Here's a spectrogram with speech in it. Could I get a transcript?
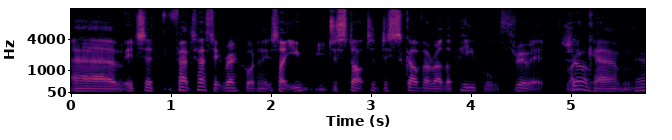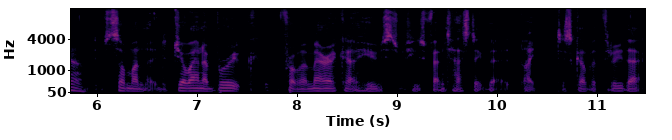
Um, it's a fantastic record, and it's like you, you just start to discover other people through it. Sure. Like um, Yeah. someone Joanna Brouk from America who's who's fantastic that I discovered through that.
